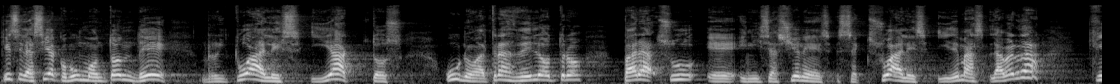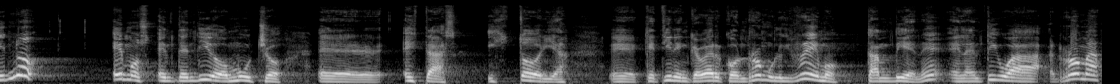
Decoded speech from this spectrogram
que se le hacía como un montón de rituales y actos uno atrás del otro para sus eh, iniciaciones sexuales y demás. La verdad que no hemos entendido mucho eh, estas historias eh, que tienen que ver con Rómulo y Remo también. ¿eh? En la antigua Roma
